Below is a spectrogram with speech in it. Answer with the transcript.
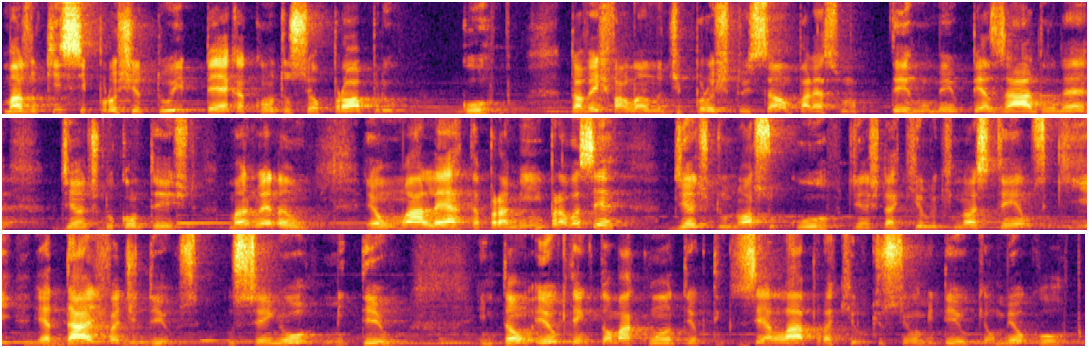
mas o que se prostitui peca contra o seu próprio corpo. Talvez falando de prostituição parece um termo meio pesado, né? Diante do contexto, mas não é não. É um alerta para mim e para você diante do nosso corpo, diante daquilo que nós temos que é dádiva de Deus. O Senhor me deu. Então eu que tenho que tomar conta, eu que tenho que zelar por aquilo que o Senhor me deu, que é o meu corpo.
